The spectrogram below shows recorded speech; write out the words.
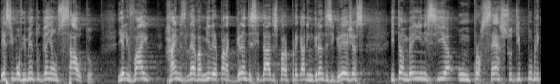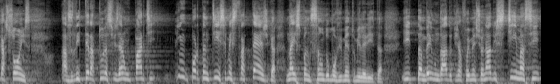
esse movimento ganha um salto. E ele vai, Himes leva Miller para grandes cidades para pregar em grandes igrejas e também inicia um processo de publicações. As literaturas fizeram parte importantíssima, estratégica na expansão do movimento millerita. E também um dado que já foi mencionado: estima-se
